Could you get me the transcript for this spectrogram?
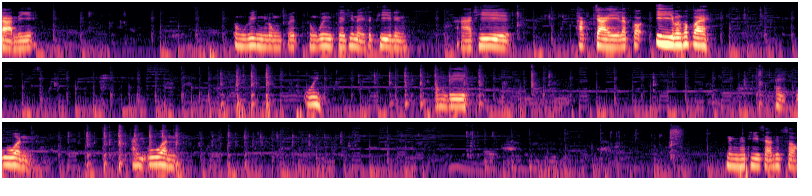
ด่านนี้ ต้องวิ่งลงไปต้องวิ่งไปที่ไหนสักทีหนึ่งหาที่พักใจแล้วก็ E มันเข้าไป อุ้ยตรงดีไอ้อ้วน ไอ้อ้วน หนึ่งนาทีสามสิบสอง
